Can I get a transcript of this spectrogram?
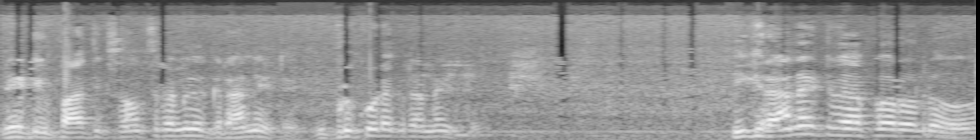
నేటికి పాతిక సంవత్సరాలుగా గ్రానైట్. ఇప్పుడు కూడా గ్రానైట్. ఈ గ్రానైట్ వ్యాపారంలో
